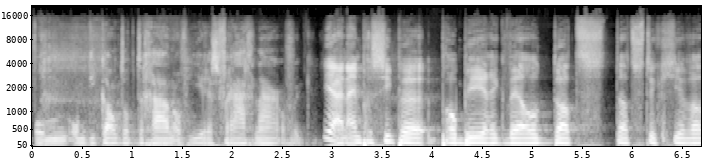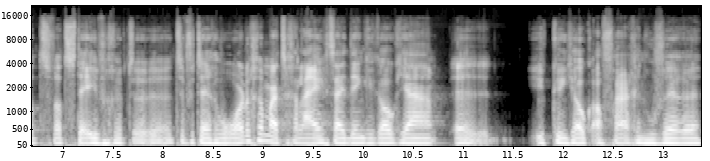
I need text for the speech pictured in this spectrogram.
om, om die kant op te gaan. Of hier is vraag naar. Of ik, Ja, nou in principe probeer ik wel dat, dat stukje wat, wat steviger te, te vertegenwoordigen. Maar tegelijkertijd denk ik ook, ja, eh, je kunt je ook afvragen in hoeverre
